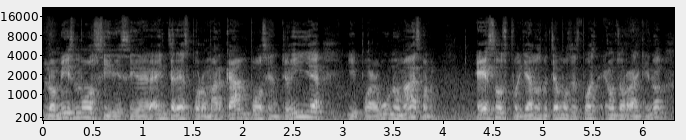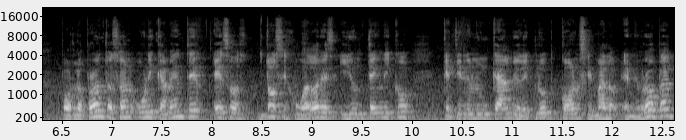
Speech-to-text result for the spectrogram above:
Lo mismo si, si hay interés por Omar Campos en teoría y por alguno más, bueno, esos pues ya los metemos después en otro ranking, ¿no? Por lo pronto son únicamente esos 12 jugadores y un técnico que tienen un cambio de club confirmado en Europa.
